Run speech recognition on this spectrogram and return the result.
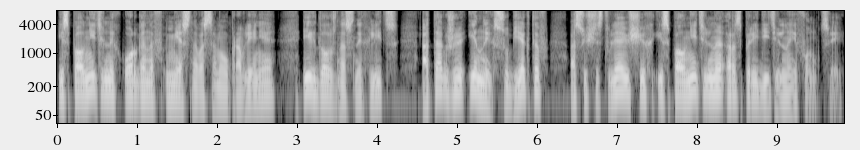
исполнительных органов местного самоуправления, их должностных лиц, а также иных субъектов, осуществляющих исполнительно-распорядительные функции.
